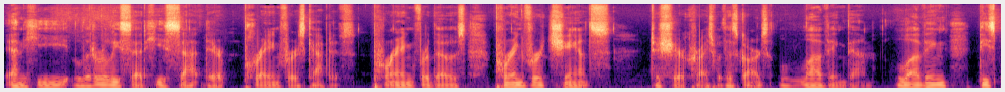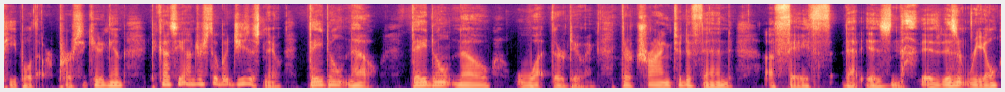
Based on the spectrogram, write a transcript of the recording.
And he literally said he sat there praying for his captives, praying for those, praying for a chance to share Christ with his guards, loving them, loving these people that were persecuting him because he understood what Jesus knew. They don't know. They don't know what they're doing. They're trying to defend a faith that is it isn't real.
